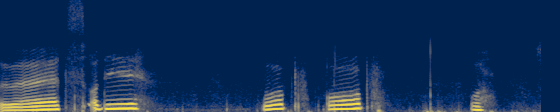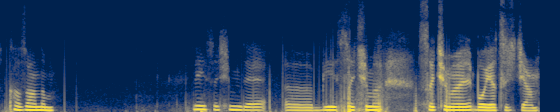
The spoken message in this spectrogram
Evet. Hadi. Hop. Hop. Oh. Kazandım. Neyse şimdi e, bir saçımı saçımı boyatacağım.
